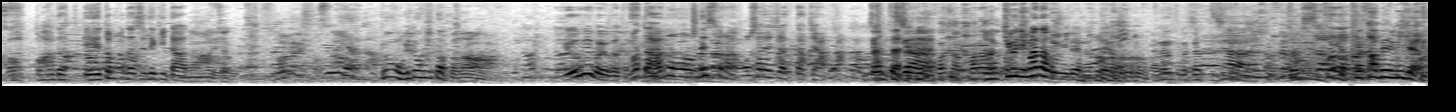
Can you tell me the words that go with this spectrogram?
あ友達、ええ友達できたって。今日も来てほしかったな呼べばよかった。またあのレストランおしゃれちゃったじゃん。ちゃったじゃん。急にマダムみたいになったよ。なんとかちゃったじゃん。ちょっと手壁みたいな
